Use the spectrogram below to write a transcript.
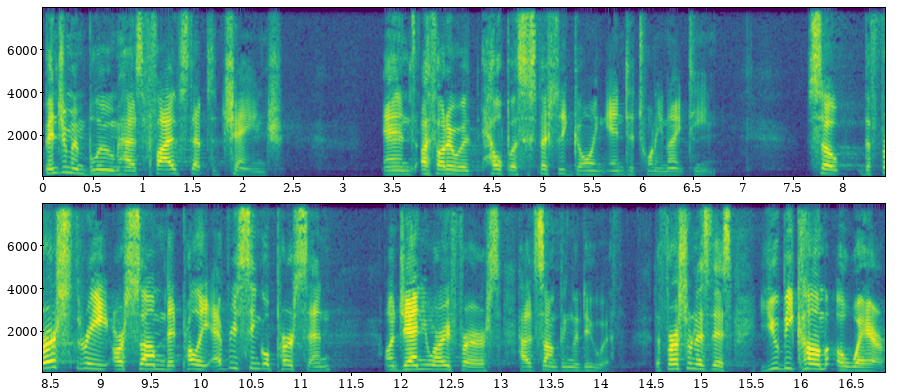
Benjamin Bloom has five steps of change. And I thought it would help us, especially going into 2019. So the first three are some that probably every single person on January 1st had something to do with. The first one is this you become aware.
